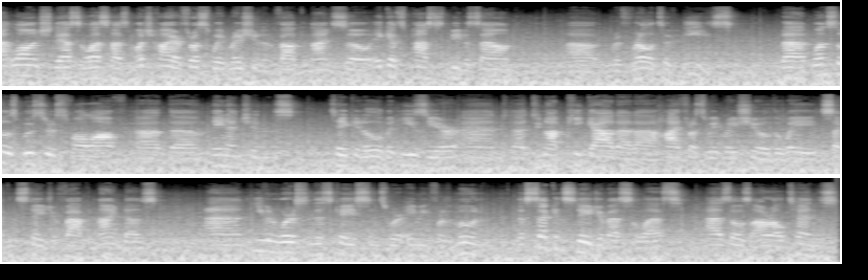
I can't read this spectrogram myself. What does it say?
At launch, the SLS has much higher thrust weight ratio than Falcon 9, so it gets past the speed of sound uh, with relative ease. But once those boosters fall off, uh, the main engines take it a little bit easier and uh, do not peak out at a high thrust weight ratio the way the second stage of Falcon 9 does. And even worse in this case, since we're aiming for the moon, the second stage of SLS has those RL-10s,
